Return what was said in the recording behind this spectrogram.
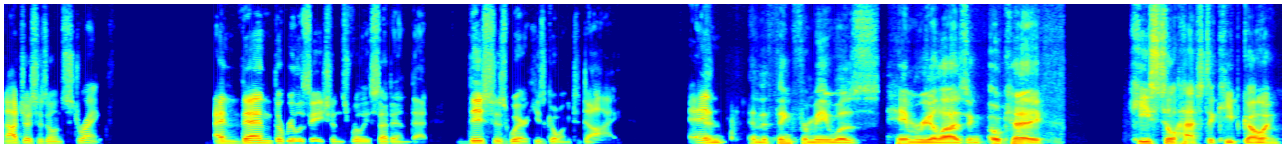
Not just his own strength. And then the realizations really set in that this is where he's going to die. And, and and the thing for me was him realizing okay he still has to keep going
